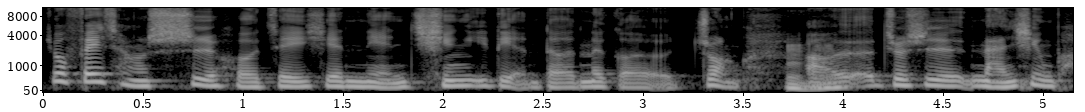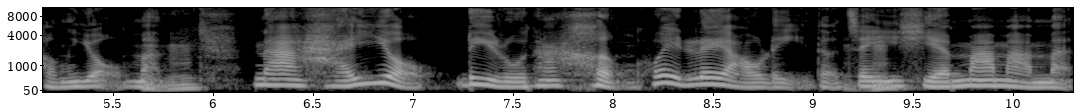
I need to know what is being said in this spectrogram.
就非常适合这一些年轻一点的那个壮呃，就是男性朋友们。嗯、那还有例如他很会料理的这一些妈妈们，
